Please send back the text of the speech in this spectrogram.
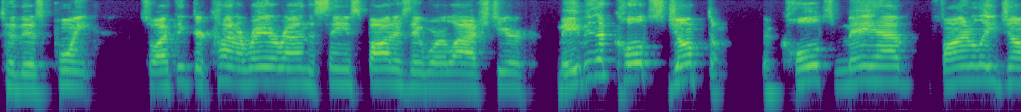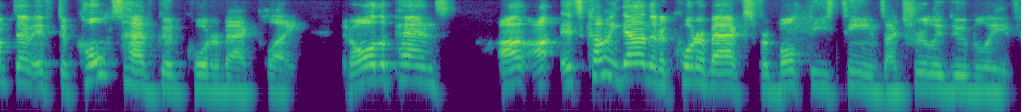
to this point. So I think they're kind of right around the same spot as they were last year. Maybe the Colts jumped them. The Colts may have finally jumped them if the Colts have good quarterback play. It all depends. Uh, it's coming down to the quarterbacks for both these teams. I truly do believe.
